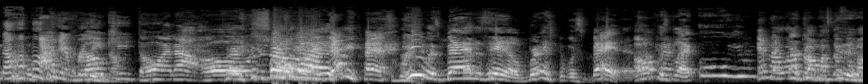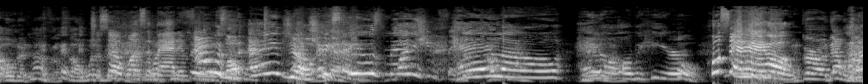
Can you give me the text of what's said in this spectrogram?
No. I didn't really Low know. key throwing out. Oh, you So know, like, that's past he was bad as hell. Brandon was bad. I was like, ooh, you. And I learned all my stuff from my older cousin. So what does Giselle that wasn't say? bad you in? I was an angel. Excuse me. What you? Hello. Hello Hello. over here. Who? Who said hey ho? Girl, that was a,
